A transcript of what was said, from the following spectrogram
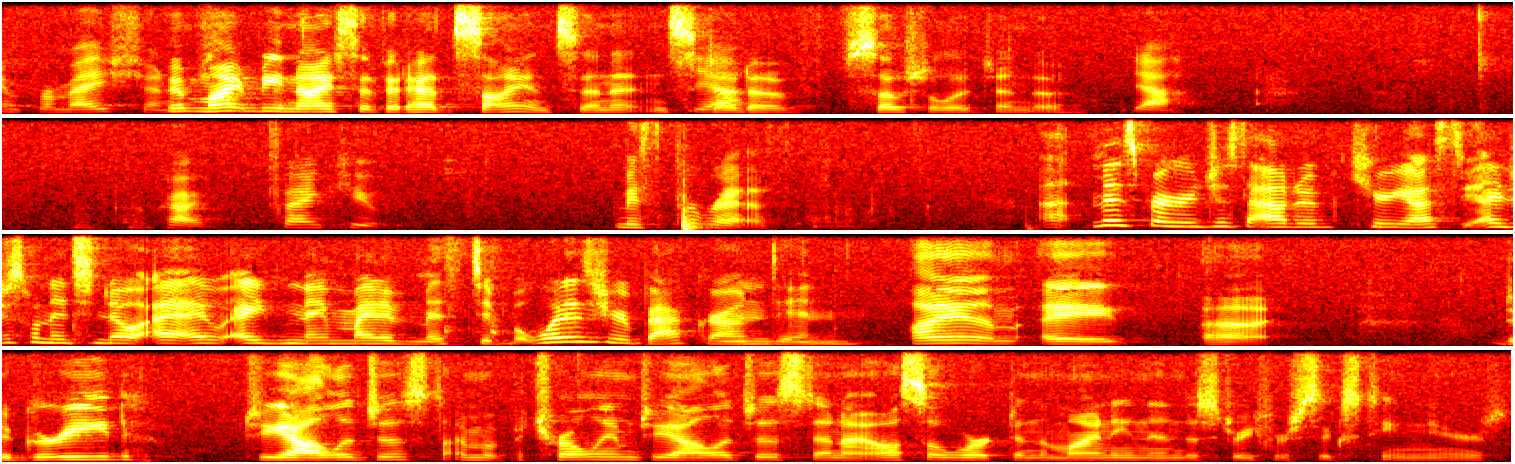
information. It might be nice if it had science in it instead Yeah. of social agenda. Yeah. Okay, thank you. Ms. Perez? Uh, Ms. Berger, just out of curiosity, I just wanted to know, I, I, I might have missed it, but what is your background in? I am a uh, degreed geologist. I'm a petroleum geologist, and I also worked in the mining industry for 16 years.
